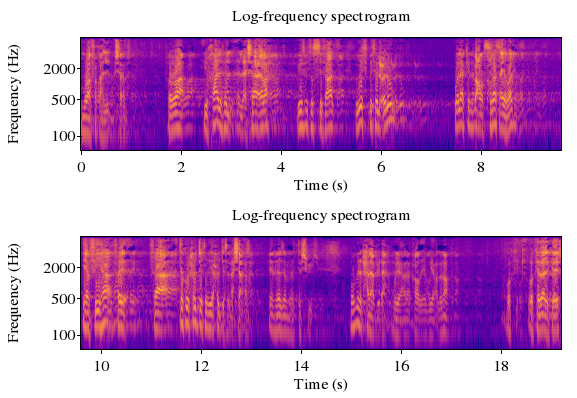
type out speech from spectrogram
الموافقة للمشابه فهو يخالف الأشاعرة يثبت الصفات ويثبت العلو ولكن بعض الصفات أيضا ينفيها في فتكون حجة هي حجة الأشاعرة لأنه يلزم من التشبيه. ومن الحنابلة ولي على قاضي أبو يعلى نعم. وكذلك إيش؟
